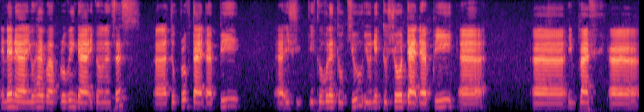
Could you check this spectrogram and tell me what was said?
And then uh, you have uh, proving the equivalences. Uh, to prove that uh, P uh, is equivalent to Q, you need to show that P implies uh,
